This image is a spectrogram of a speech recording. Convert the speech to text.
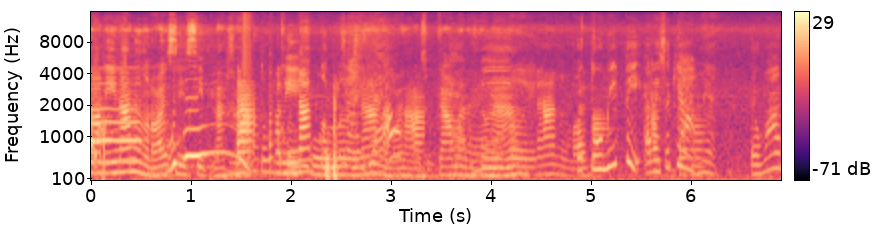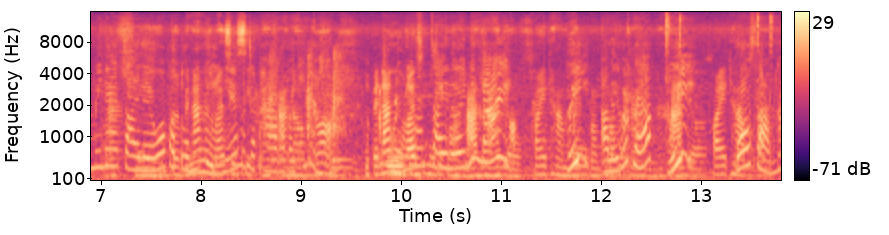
ตอนนี้หน้า 140 นะคะหน้าตรงนี้หน้าคุณเลยหน้า139มาแล้วดูนะ เลยหน้าหนึ่งร้ปอยระตูมิติอะไรสักอย่างเนี่ย แต่ว่าไม่แน่ใจเลยว่าประตูมิติเนี่ยมันจะพาเราไปที่ไหน เป็นหน้าหนึ่งร้อยสี่มั่นใจสิบเลยนะคะนี่ไงเดี๋ยวค่อยทำเฮ้ยพร้มๆอะไรกันแวบๆนะคะเฮ้ยเดี๋ยวค่อยทำเราสาม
